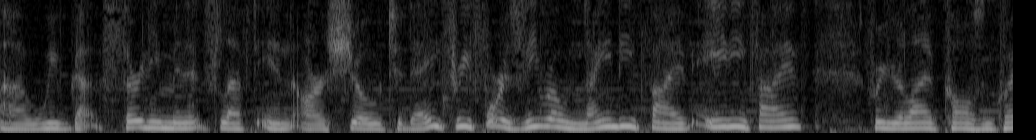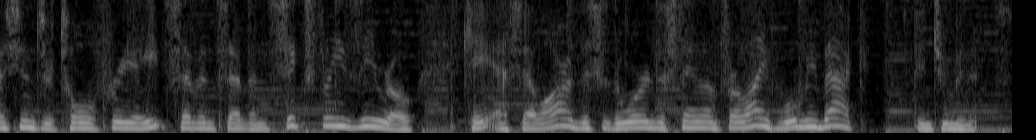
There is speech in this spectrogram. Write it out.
Uh, we've got 30 minutes left in our show today. 340-9585 for your live calls and questions or toll free 877-630 KSLR. This is the word to stand on for life. We'll be back in two minutes.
